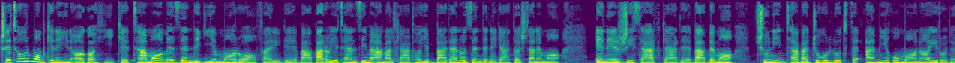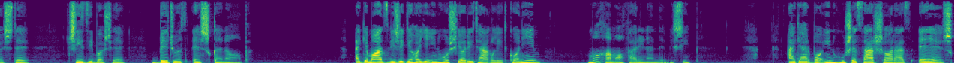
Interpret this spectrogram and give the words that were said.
چطور ممکنه این آگاهی که تمام زندگی ما رو آفریده و برای تنظیم عملکردهای بدن و زنده نگه داشتن ما انرژی صرف کرده و به ما چونین توجه و لطف عمیق و مانایی رو داشته چیزی باشه بجز عشق ناب. اگه ما از ویژگی های این هوشیاری تقلید کنیم ما هم آفریننده میشیم. اگر با این هوش سرشار از عشق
